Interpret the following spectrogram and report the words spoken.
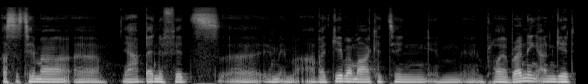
was das Thema äh, ja, Benefits äh, im, im Arbeitgebermarketing, im, im Employer Branding angeht,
